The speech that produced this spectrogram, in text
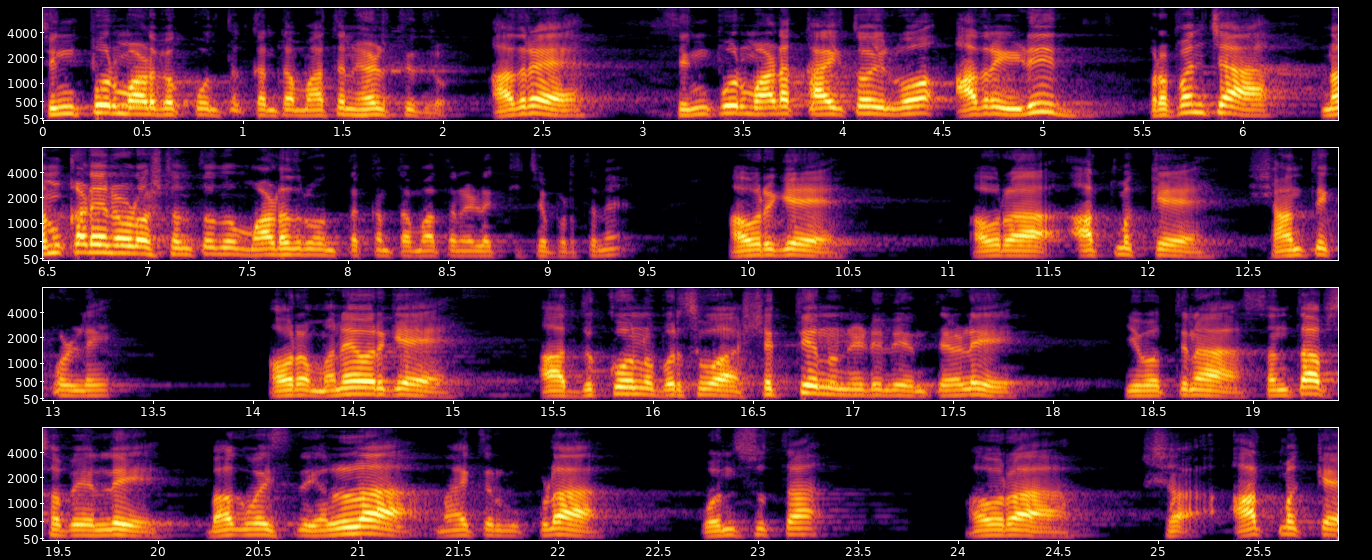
ಸಿಂಗ್ಪುರ್ ಮಾಡಬೇಕು ಅಂತಕ್ಕಂಥ ಮಾತನ್ನು ಹೇಳ್ತಿದ್ರು. ಆದರೆ ಸಿಂಗ್ಪುರ್ ಮಾಡೋಕ್ಕಾಯ್ತೋ ಇಲ್ವೋ, ಆದರೆ ಇಡೀ ಪ್ರಪಂಚ ನಮ್ಮ ಕಡೆ ನೋಡೋಷ್ಟಂಥದ್ದು ಮಾಡಿದ್ರು ಅಂತಕ್ಕಂಥ ಮಾತನ್ನು ಹೇಳಕ್ಕೆ ಇಚ್ಛೆಪಡ್ತೇನೆ ಅವರಿಗೆ ಅವರ ಆತ್ಮಕ್ಕೆ ಶಾಂತಿ ಕೊಳ್ಳಿ ಅವರ ಮನೆಯವರಿಗೆ ಆ ದುಃಖವನ್ನು ಬರೆಸುವ ಶಕ್ತಿಯನ್ನು ನೀಡಲಿ ಅಂತೇಳಿ ಇವತ್ತಿನ ಸಂತಾಪ ಸಭೆಯಲ್ಲಿ ಭಾಗವಹಿಸಿದ ಎಲ್ಲ ನಾಯಕರಿಗೂ ಕೂಡ ವಂದಿಸುತ್ತಾ, ಅವರ ಶ ಆತ್ಮಕ್ಕೆ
